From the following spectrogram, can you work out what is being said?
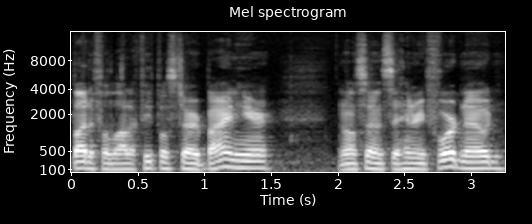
But if a lot of people start buying here, and all of a sudden it's a Henry Ford node,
